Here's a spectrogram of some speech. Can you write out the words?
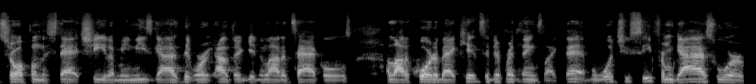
show up on the stat sheet. I mean, these guys that were out there getting a lot of tackles, a lot of quarterback hits, and different things like that. But what you see from guys who are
